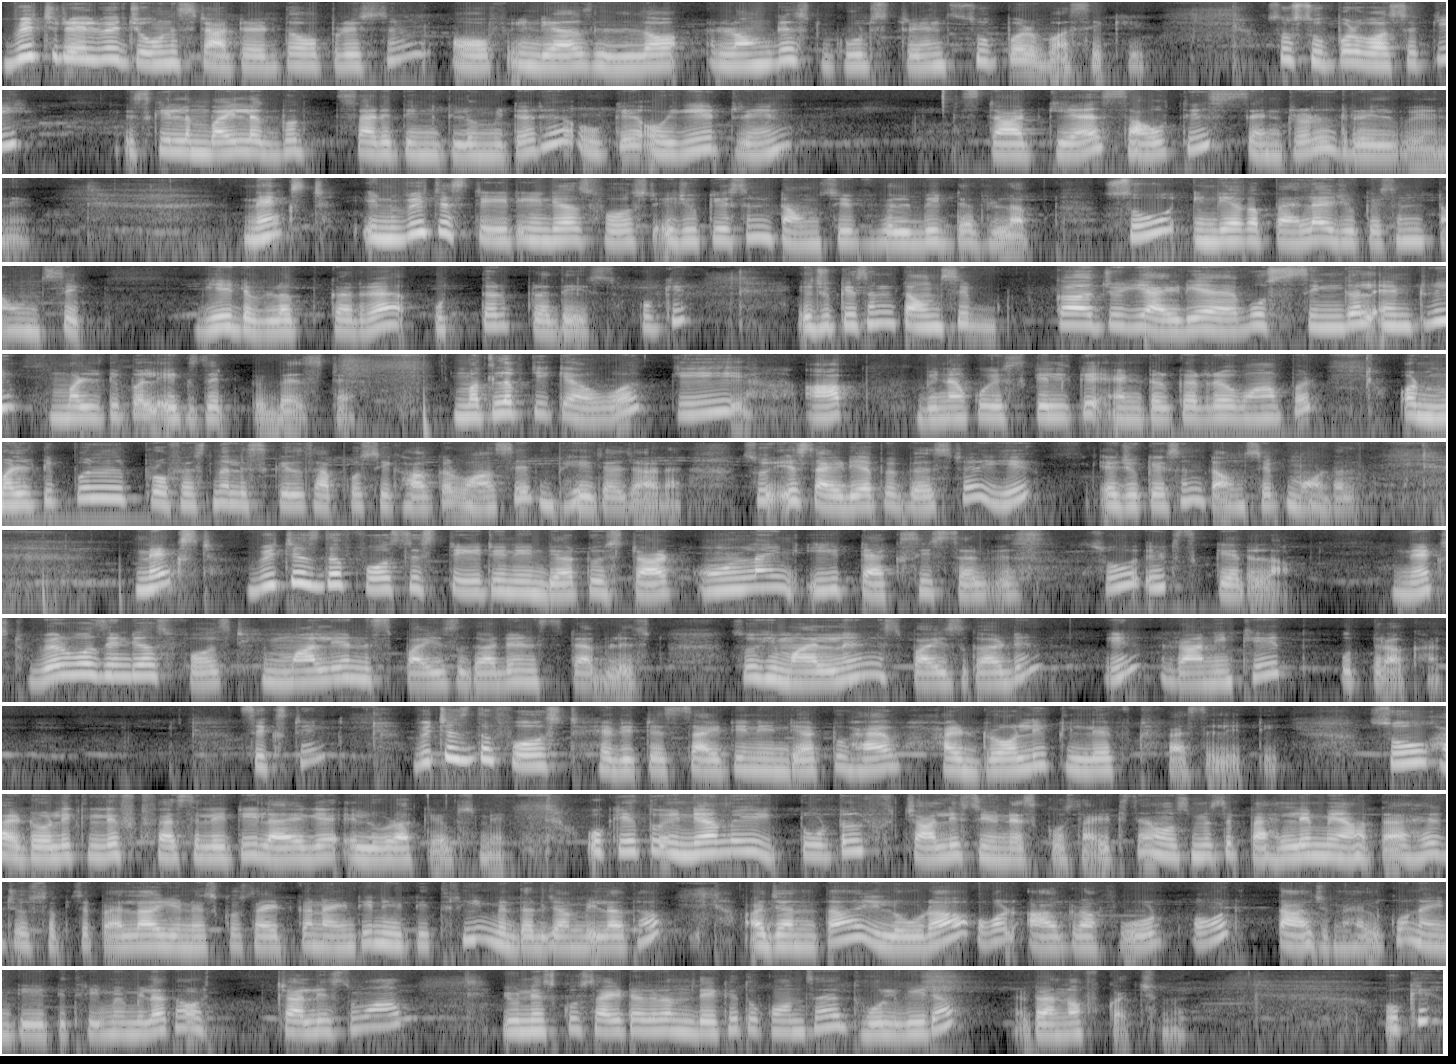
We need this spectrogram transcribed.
Which railway zone started the operation of India's longest goods train super Vasuki so super Vasuki इसकी लंबाई लगभग साढ़े तीन किलोमीटर है ओके और ये ट्रेन स्टार्ट किया है साउथ ईस्ट सेंट्रल रेलवे ने। Next in which state India's first education township will be developed so India का पहला एजुकेशन टाउनशिप ये डेवलप कर रहा है Uttar Pradesh okay education township का जो ये आइडिया है वो सिंगल एंट्री मल्टीपल एग्जिट पे बेस्ड है। मतलब कि क्या हुआ कि आप बिना कोई स्किल के एंटर कर रहे हो वहाँ पर और मल्टीपल प्रोफेशनल स्किल्स आपको सिखाकर वहाँ से भेजा जा रहा है। सो so, इस आइडिया पे बेस्ट है ये education township model next which is the first state in India to start online e taxi service so it's Kerala next where was India's first Himalayan spice garden established? So Himalayan spice garden in Ranikhet Uttarakhand 16 which is the first heritage site in india to have hydraulic lift facility? So hydraulic lift facility लाया गया Ellora caves में। Okay okay, तो India में total 40 UNESCO sites हैं। उसमें से पहले में आता है जो सबसे पहला यूनेस्को साइट का 1983 में दर्जा मिला था। अजंता एलोरा और आगरा फोर्ट और ताजमहल को 1983 में मिला था और चालीसवां यूनेस्को साइट अगर हम देखें तो कौन सा है? धोलवीरा रन ऑफ़ कच्छ में। ओके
